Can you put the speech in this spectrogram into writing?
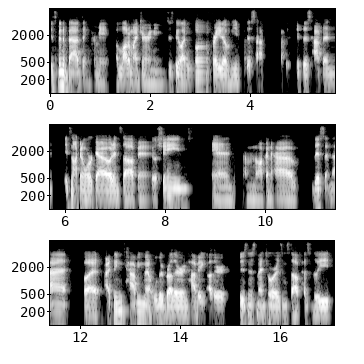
it's been a bad thing for me a lot of my journey just be like afraid of you know this happen if this happens it's not going to work out and stuff and I feel ashamed and i'm not going to have this and that but i think having my older brother and having other business mentors and stuff has really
